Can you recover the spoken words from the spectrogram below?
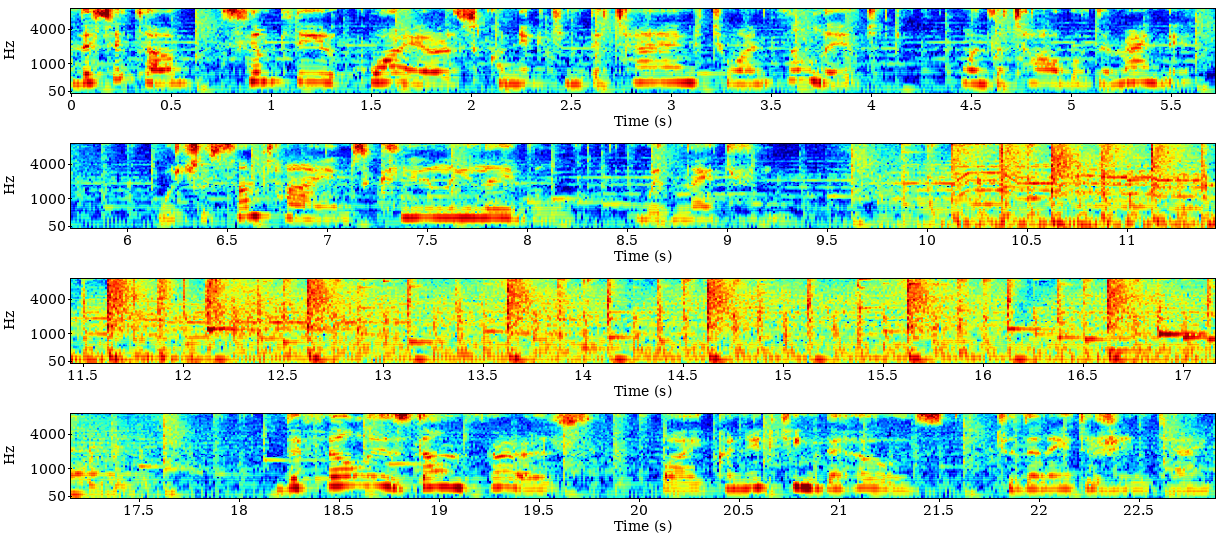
The setup simply requires connecting the tank to an inlet on the top of the magnet, which is sometimes clearly labeled with nitrogen. The fill is done first by connecting the hose to the nitrogen tank.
